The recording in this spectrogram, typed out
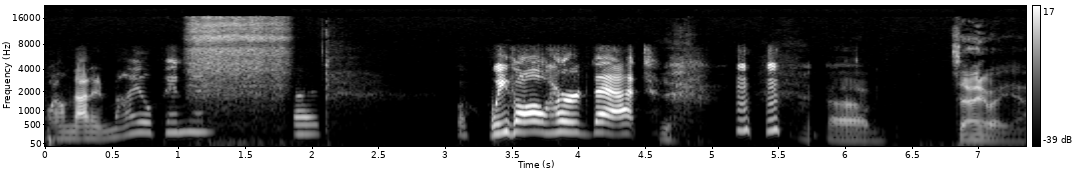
well, not in my opinion, but we've all heard that. Um. So anyway, yeah.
